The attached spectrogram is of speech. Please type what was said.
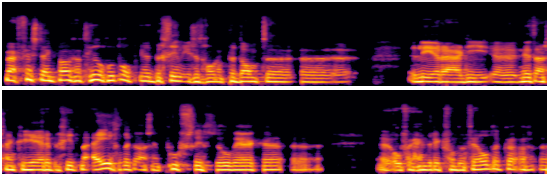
Maar Vestdijk bouwt dat heel goed op. In het begin is het gewoon een pedante eh, leraar die eh, net aan zijn carrière begint, maar eigenlijk aan zijn proefschrift wil werken. eh, eh, over Hendrik van der Velde, als, eh,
